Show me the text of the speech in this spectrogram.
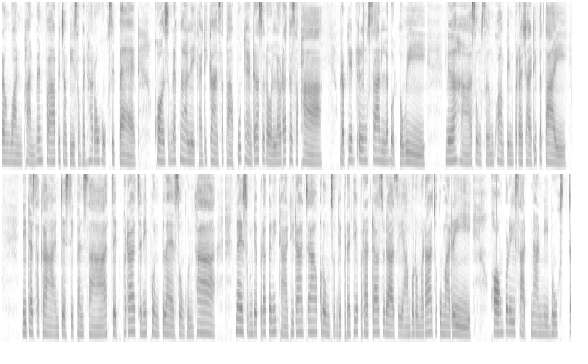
รางวัลผ่านแว่นฟ้าประจำปี 2568 ของสำนักงานเลขาธิการสภาผู้แทนราษฎรและรัฐสภา ประเภทเรื่องสั้นและบทกวี เนื้อหาส่งเสริมความเป็นประชาธิปไตย นิทรรศการ 70พรรษา 7 พระราชนิพนธ์แปลทรงคุณค่า ในสมเด็จพระนิษฐาธิราชเจ้ากรมสมเด็จพระเทพรัตนราชสุดาสยามบรมราชกุมารี ของบริษัทนานมีบุ๊กจ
